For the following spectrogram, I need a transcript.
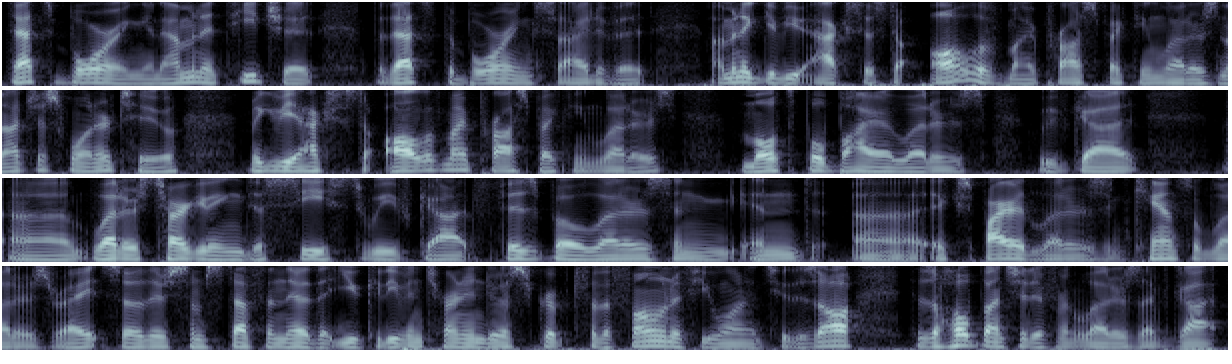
that's boring, and I'm going to teach it, but that's the boring side of it. I'm going to give you access to all of my prospecting letters, not just one or two. I'm going to give you access to all of my prospecting letters, multiple buyer letters. We've got uh, letters targeting deceased. We've got FSBO letters and and uh, expired letters and canceled letters, right? So there's some stuff in there that you could even turn into a script for the phone if you wanted to. There's all there's a whole bunch of different letters I've got,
